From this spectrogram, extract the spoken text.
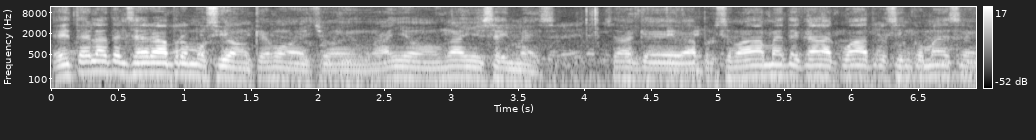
Esta es la tercera promoción que hemos hecho en año, un año y seis meses. O sea que aproximadamente cada cuatro o cinco meses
